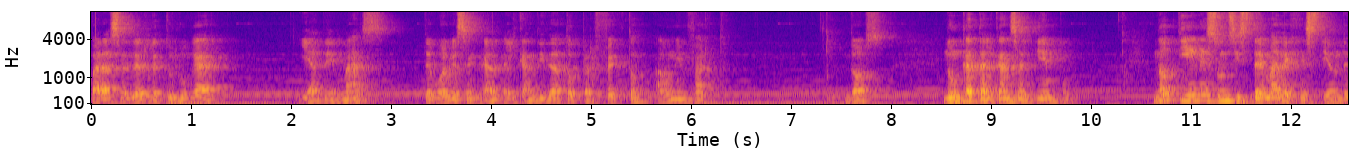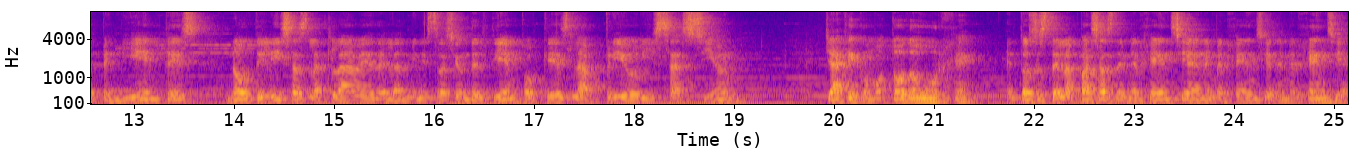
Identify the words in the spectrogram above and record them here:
para cederle tu lugar y además te vuelves el candidato perfecto a un infarto. 2. Nunca te alcanza el tiempo. No tienes un sistema de gestión de pendientes, no utilizas la clave de la administración del tiempo que es la priorización ya que como todo urge, entonces te la pasas de emergencia en emergencia en emergencia.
